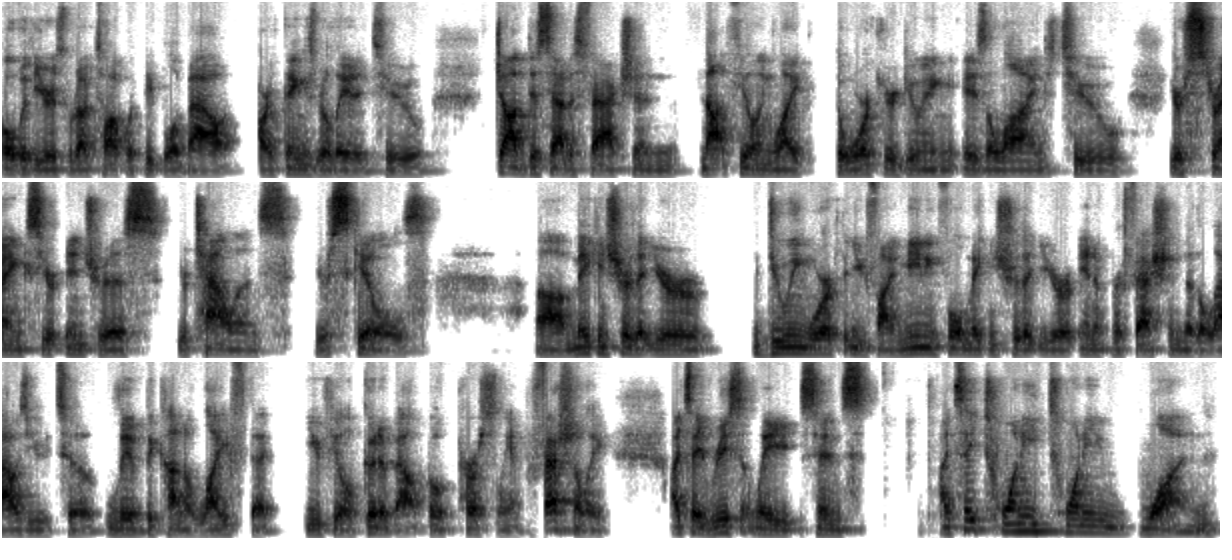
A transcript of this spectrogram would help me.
over the years, what I've talked with people about are things related to job dissatisfaction, not feeling like the work you're doing is aligned to your strengths, your interests, your talents, your skills, uh, making sure that you're doing work that you find meaningful, making sure that you're in a profession that allows you to live the kind of life that you feel good about, both personally and professionally. I'd say recently, since I'd say 2021,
